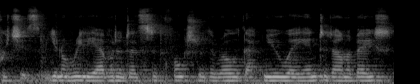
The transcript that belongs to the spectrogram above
which is you know really evident as to the function of the road that new way into Donabate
